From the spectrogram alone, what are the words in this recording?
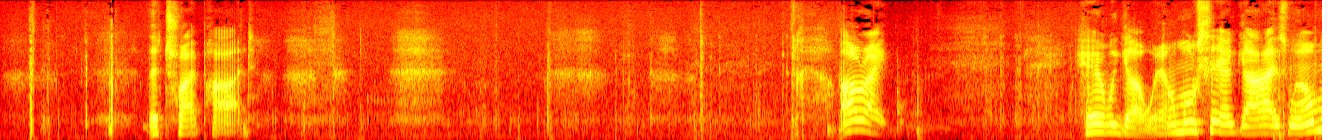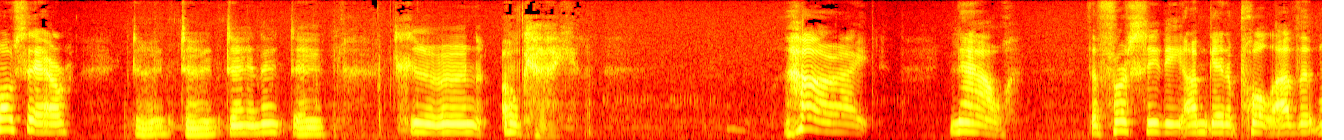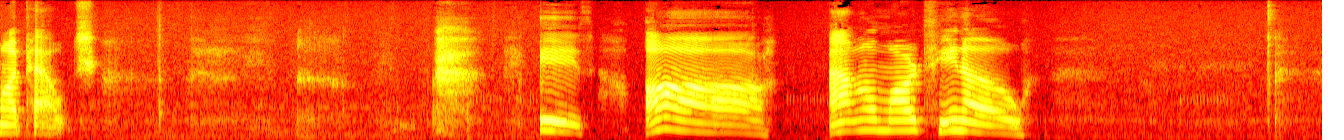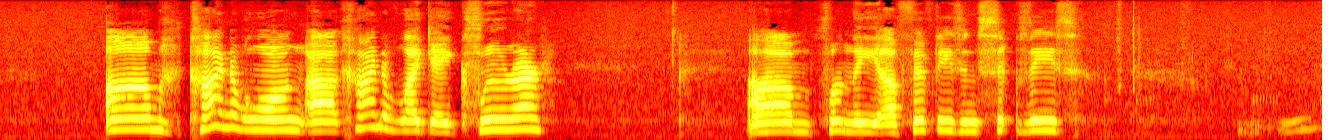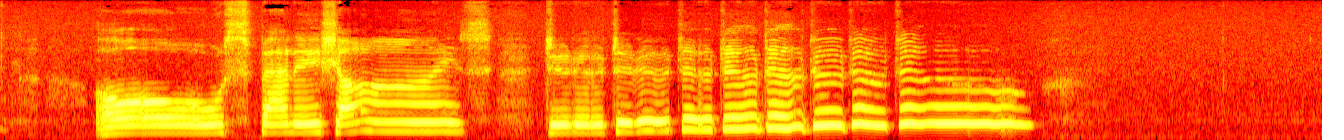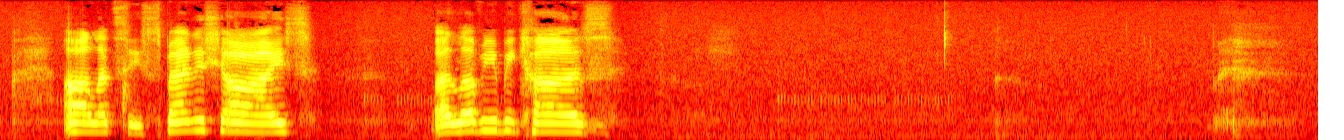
the tripod. All right. Here we go. We're almost there, guys. We're almost there. Dun, dun, dun. Okay. All right. Now, the first CD I'm going to pull out of my pouch is Ah Al Martino. Um, kind of long, uh, kind of like a crooner, um, from the uh, 50s and 60s. Oh, Spanish eyes. Do do do do do do do do do. Uh, let's see, Spanish eyes. I love you because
